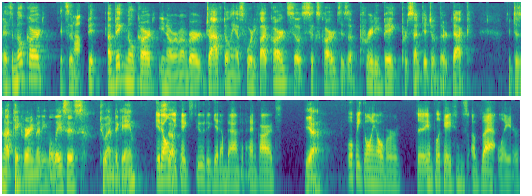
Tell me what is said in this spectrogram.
It's a mill card. It's a ah. bit a big mill card. You know, remember draft only has 45 cards, so six cards is a pretty big percentage of their deck. It does not take very many malaises to end a game. It so. only takes two to get them down to 10 cards. Yeah. We'll be going over the implications of that later.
